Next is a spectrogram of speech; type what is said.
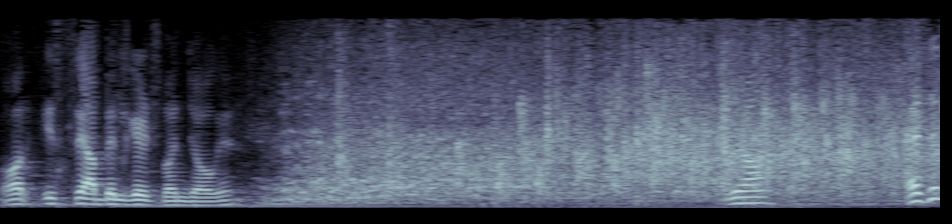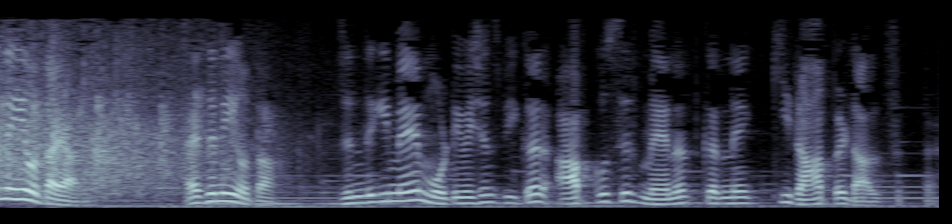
और इससे आप बिल गेट्स बन जाओगे। ऐसे नहीं होता यार। ऐसे नहीं होता। ज़िंदगी में मोटिवेशन स्पीकर आपको सिर्फ़ मेहनत करने की राह पे डाल सकता है,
